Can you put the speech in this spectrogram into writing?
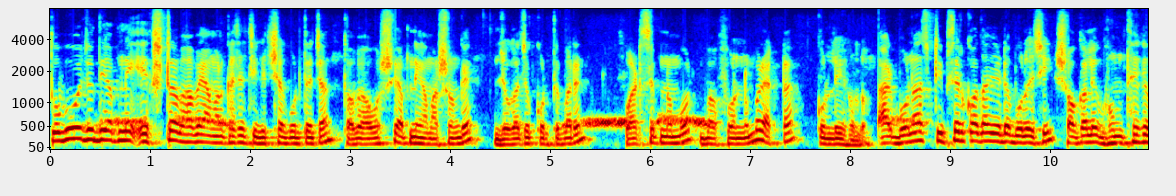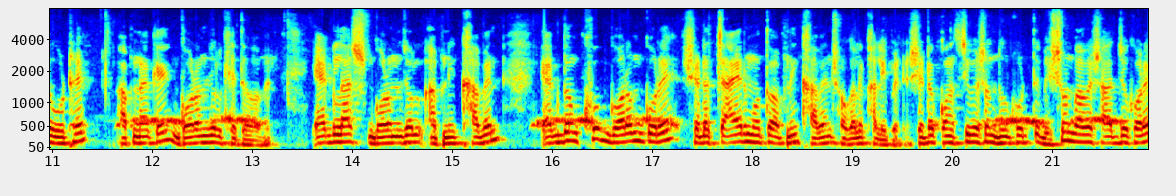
তবুও যদি আপনি এক্সট্রাভাবে আমার কাছে চিকিৎসা করতে চান, তবে অবশ্যই আপনি আমার সঙ্গে যোগাযোগ করতে পারেন। হোয়াটসঅ্যাপ নম্বর বা ফোন নম্বর একটা করলেই হলো। আর বোনাস টিপসের কথা যেটা বলেছি, সকালে ঘুম থেকে উঠে আপনাকে গরম জল খেতে হবে। এক গ্লাস গরম জল আপনি খাবেন, একদম খুব গরম করে সেটা চায়ের মতো আপনি খাবেন সকালে খালি পেটে। সেটা কনস্টিপেশন দূর করতে ভীষণভাবে সাহায্য করে,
